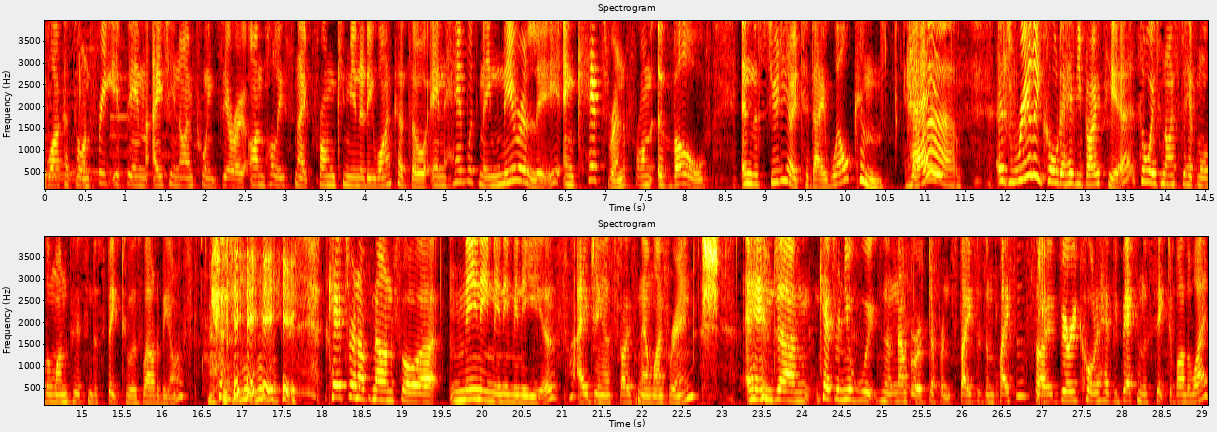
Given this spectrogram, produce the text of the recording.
Community Waikato on Free FM 89.0. I'm Holly Snape from Community Waikato and have with me Nera Lee and Catherine from Evolve in the studio today. Welcome. Hey. It's really cool to have you both here. It's always nice to have more than one person to speak to as well, to be honest. Catherine, I've known for many, many, many years, aging us both now, my friend. And um, Catherine, you've worked in a number of different spaces and places, so yeah. very cool to have you back in the sector, by the way.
